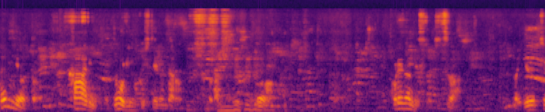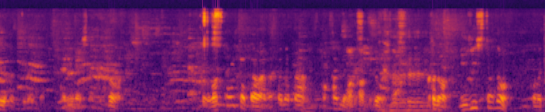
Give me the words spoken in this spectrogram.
本名とカーリーってどうリンクしてるん。だろうってことなん。ですけど、これなん。ですよ、実は。まあ、YouTube っていうのがありましたけど、若い方はなかなかわかんないんですけど、この右下のこのキ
